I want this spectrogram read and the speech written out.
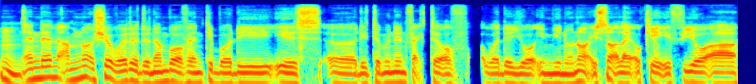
Hmm. And then I'm not sure whether the number of antibody is a determinant factor of whether you're immune or not. It's not like okay, if you are,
